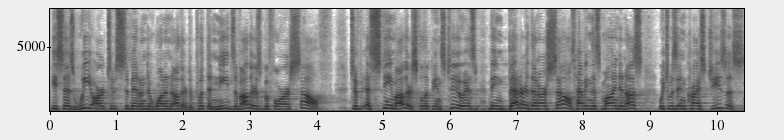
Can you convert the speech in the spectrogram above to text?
he says, We are to submit unto one another, to put the needs of others before ourselves, to esteem others, Philippians 2, as being better than ourselves, having this mind in us, which was in Christ Jesus,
